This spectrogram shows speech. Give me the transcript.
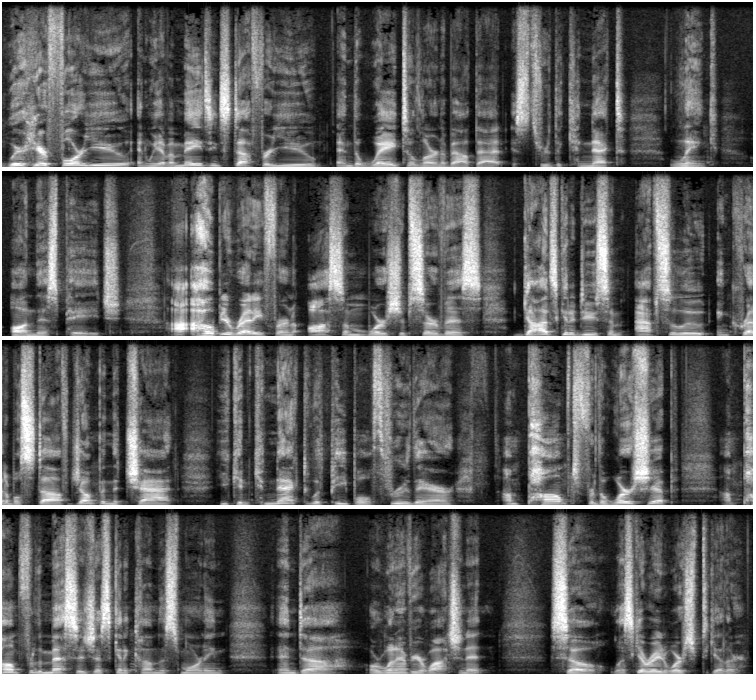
We're here for you and we have amazing stuff for you. And the way to learn about that is through the connect link on this page. I hope you're ready for an awesome worship service. God's going to do some absolute incredible stuff. Jump in the chat. You can connect with people through there. I'm pumped for the worship. I'm pumped for the message that's going to come this morning and uh, or whenever you're watching it. So let's get ready to worship together.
